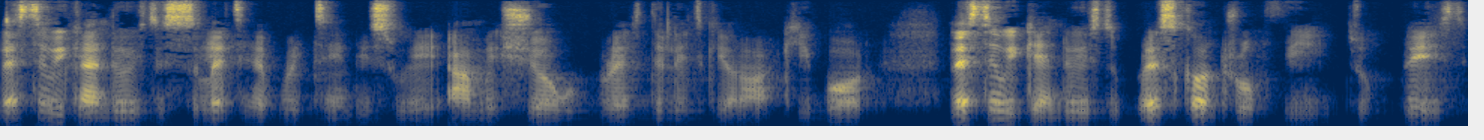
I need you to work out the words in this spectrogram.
Next thing we can do is to select everything this way and make sure we press delete key on our keyboard. Next thing we can do is to press Ctrl V to paste.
